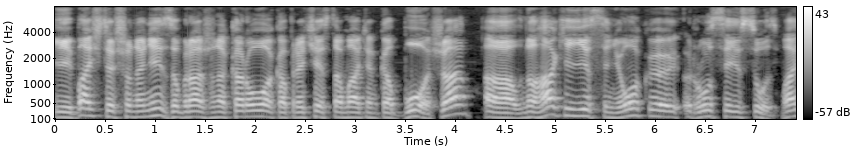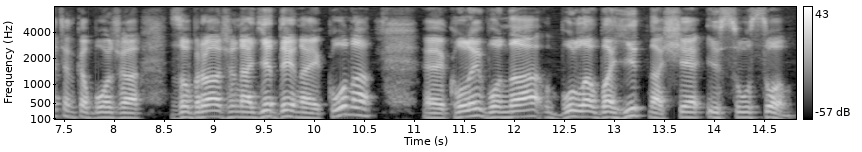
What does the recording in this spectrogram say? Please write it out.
І бачите, що на ній зображена караока пречиста матінка Божа, а в ногах її синьоокий русий Ісус. Матінка Божа зображена єдина ікона, е, коли вона була вагітна ще Ісусом.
